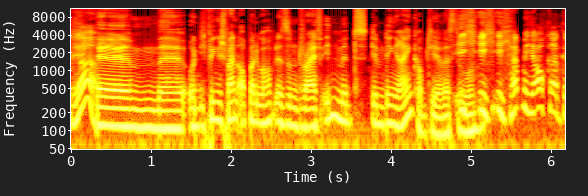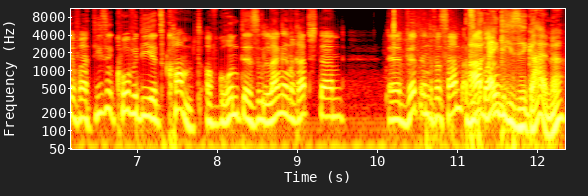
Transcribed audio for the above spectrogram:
Ja. Ähm, äh, und ich bin gespannt, ob man überhaupt in so ein Drive-In mit dem Ding reinkommt hier, weißt du? ich ich, ich habe mich auch gerade gefragt, diese Kurve, die jetzt kommt, aufgrund des langen Radstand, äh, wird interessant. aber, Aber eigentlich ist es egal, ne?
